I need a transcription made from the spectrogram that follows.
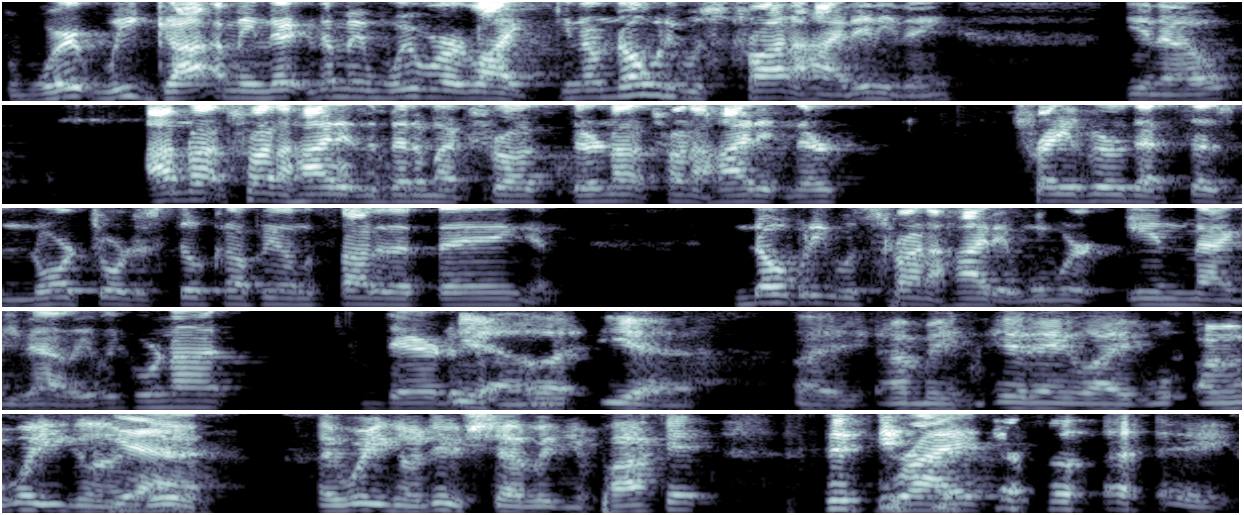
we're we got. I mean, they, I mean, we were like, you know, nobody was trying to hide anything. You know, I'm not trying to hide it in the bed of my truck. They're not trying to hide it in their trailer that says North Georgia Still Company on the side of that thing, and nobody was trying to hide it when we're in Maggie Valley. Like we're not there to yeah, be. Like, yeah. Like I mean, it ain't like I mean, what are you gonna yeah. do? Like, what are you gonna do? Shove it in your pocket? right. like,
